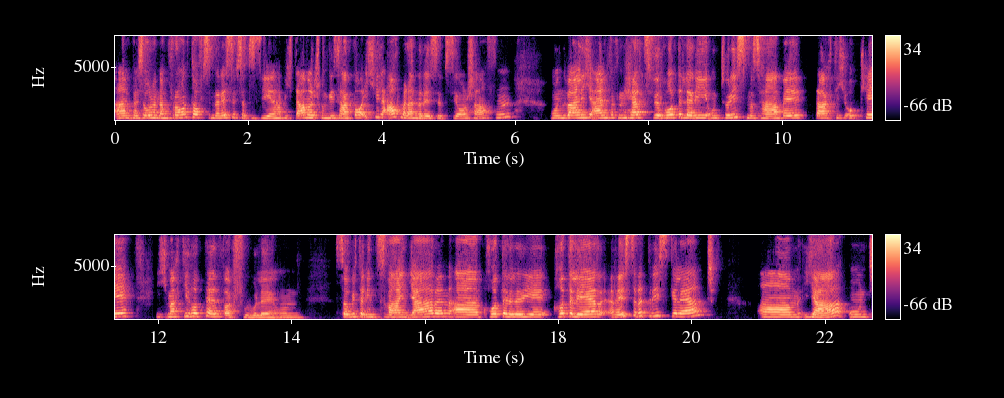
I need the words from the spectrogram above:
ähm, Personen am Front Office in der Rezeption zu sehen, habe ich damals schon gesagt, boah, ich will auch mal an der Rezeption schaffen. Und weil ich einfach ein Herz für Hotellerie und Tourismus habe, dachte ich, okay, ich mache die Hotelfachschule. Und so habe ich dann in zwei Jahren äh, Hotelier, Hotelier Restauratrice gelernt. Ähm, ja, und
